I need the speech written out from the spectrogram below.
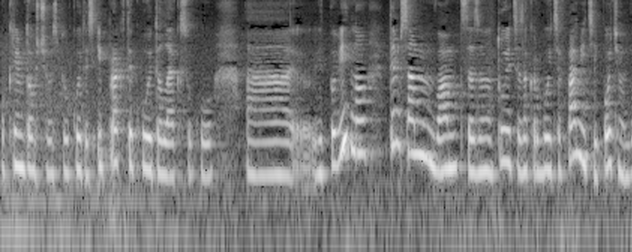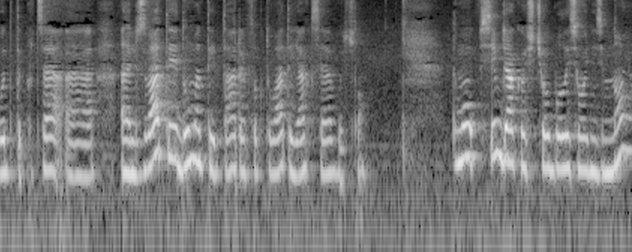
окрім того, що ви спілкуєтесь і практикуєте лексику відповідно, тим самим вам це занотується, закарбується в пам'яті, і потім будете про це е, аналізувати, думати та рефлектувати, як все вийшло. Тому всім дякую, що були сьогодні зі мною.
